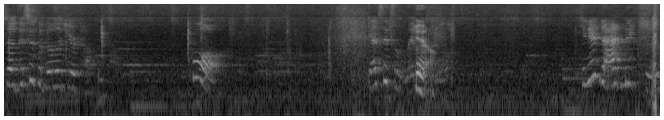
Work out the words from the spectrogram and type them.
So this is the village you're talking about. Cool. Guess it's a little Yeah. cool. Can your dad make food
